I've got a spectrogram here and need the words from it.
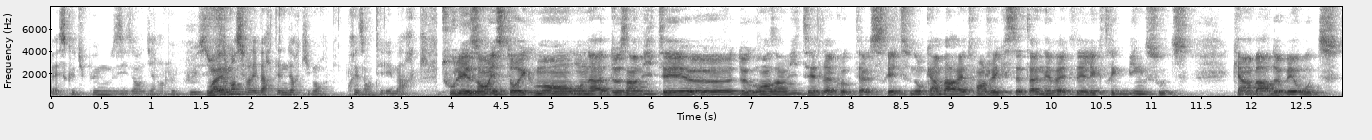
est-ce que tu peux nous y en dire un peu plus? Justement sur les bartenders qui vont présenter les marques. Tous les ans, historiquement, on a deux invités, euh, deux grands invités de la Cocktail Street. Donc un bar étranger qui cette année va être l'Electric Bing Suit, qui est un bar de Beyrouth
